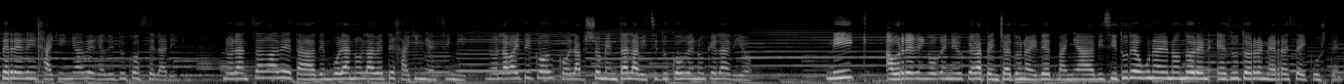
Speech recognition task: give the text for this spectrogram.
zer egin jakin gabe geldituko zelarik norantzagabe eta denbora nola bete jakina ezinik. Nola baiteko kolapso mentala bizituko genukela dio. Nik aurre egingo geniukela pentsatu nahi dut, baina bizitu degunaren ondoren ez dut horren erreza ikusten.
